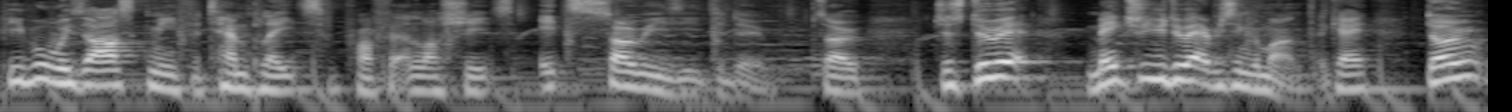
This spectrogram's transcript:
People always ask me for templates for profit and loss sheets. It's so easy to do. So just do it. Make sure you do it every single month, okay? Don't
